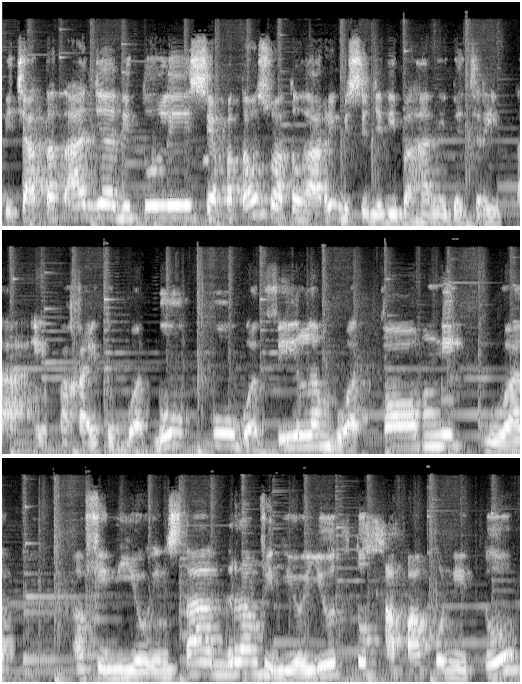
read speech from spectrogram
dicatat aja, ditulis. Siapa tahu suatu hari bisa jadi bahan ide cerita. Apakah itu buat buku, buat film, buat komik, buat video Instagram, video YouTube, apa pun itu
